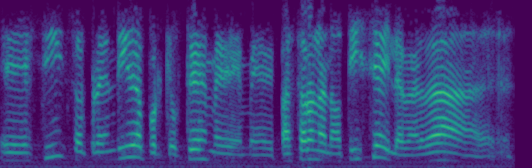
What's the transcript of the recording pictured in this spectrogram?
Eh, sí, sorprendida porque ustedes me, me pasaron la noticia y la verdad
